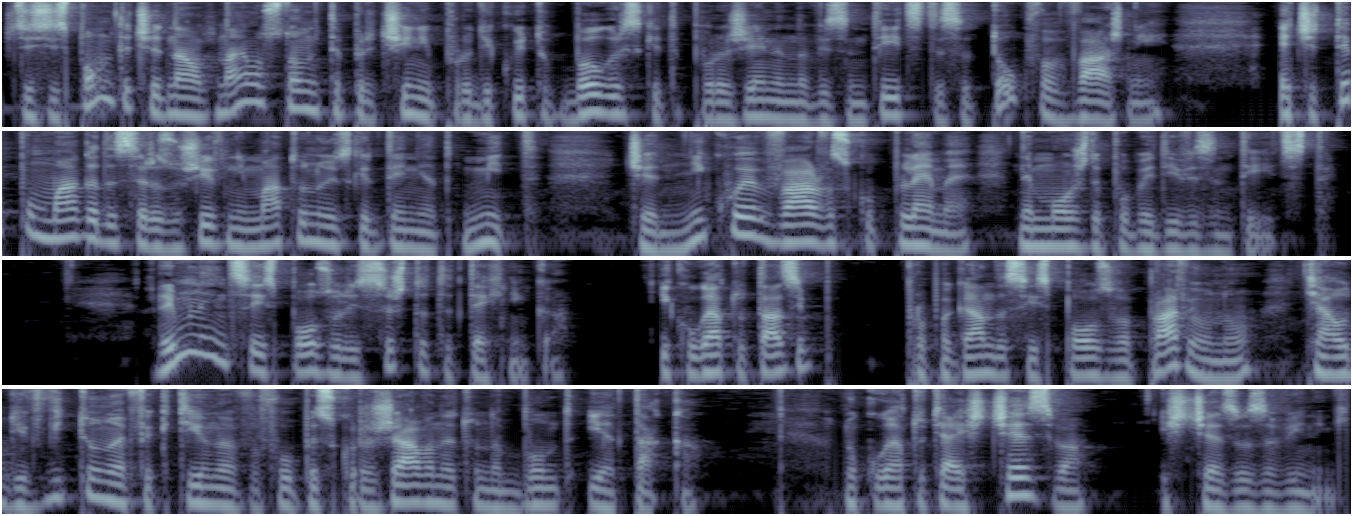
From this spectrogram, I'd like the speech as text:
Ще си спомните, че една от най-основните причини, поради които българските поражения на византийците са толкова важни, е, че те помагат да се разруши внимателно изграденият мит, че никое варварско племе не може да победи византийците. Римляните са използвали същата техника и когато тази пропаганда се използва правилно, тя е удивително ефективна в обезкуражаването на бунт и атака. Но когато тя изчезва, изчезва завинаги.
